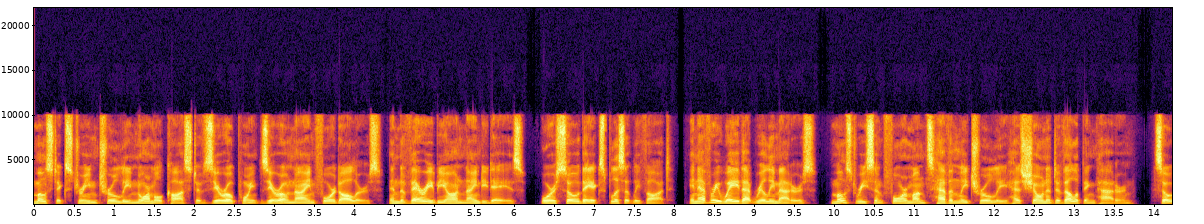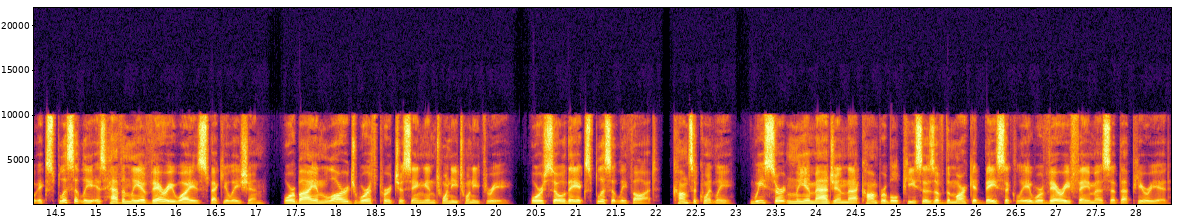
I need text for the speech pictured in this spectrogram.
most extreme truly normal cost of $0.094 in the very beyond 90 days, or so they explicitly thought. In every way that really matters, most recent 4 months Heavenly truly has shown a developing pattern, so explicitly is Heavenly a very wise speculation, or by and large worth purchasing in 2023, or so they explicitly thought. Consequently, we certainly imagine that comparable pieces of the market basically were very famous at that period,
